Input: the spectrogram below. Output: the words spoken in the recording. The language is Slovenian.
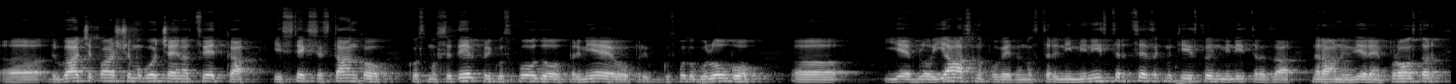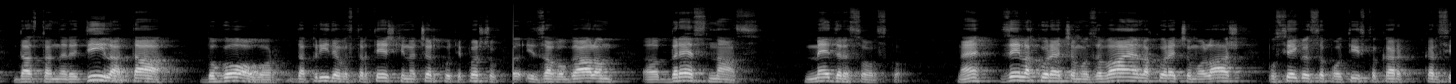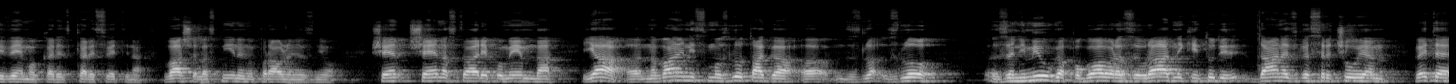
Uh, drugače pa še mogoče ena cvetka iz teh sestankov, ko smo sedeli pri gospodu premijeju, pri gospodu Golobu, uh, je bilo jasno povedano strani ministrice za kmetijstvo in ministra za naravne vire in prostor, da sta naredila ta dogovor, da pride v strateški načrt, kot je prišel za vogalom, eh, brez nas, medresorsko. Ne? Zdaj lahko rečemo zavajan, lahko rečemo laž, posegli so pa v tisto, kar, kar si vemo, kar je, kar je svetina, vaše lastnine in upravljanje z njo. Še, še ena stvar je pomembna. Ja, eh, navajeni smo zelo, taga, eh, zelo zanimivega pogovora z uradniki in tudi danes ga srečujem. Glejte,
